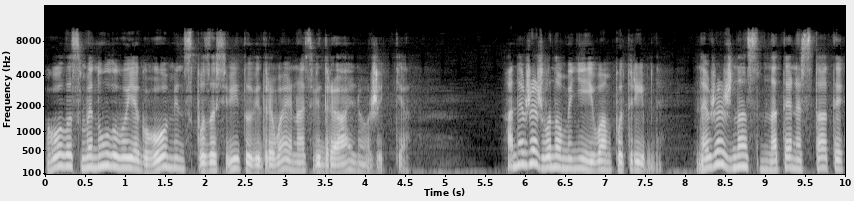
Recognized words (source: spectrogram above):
Голос минулого, як гомін з поза світу, відриває нас від реального життя. А невже ж воно мені і вам потрібне? Невже ж нас на те не стати,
